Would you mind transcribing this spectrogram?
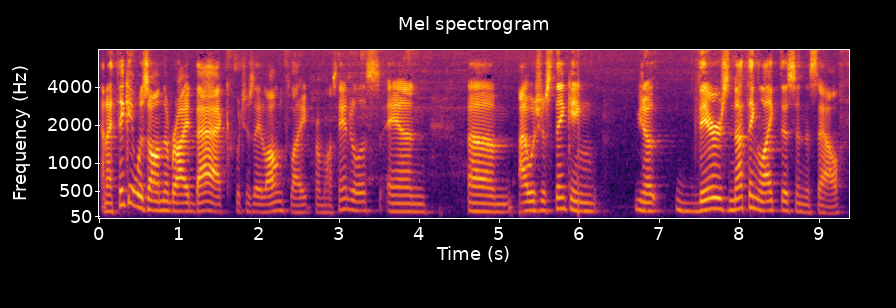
And I think it was on the ride back, which is a long flight from Los Angeles. And um, I was just thinking, you know, there's nothing like this in the South.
